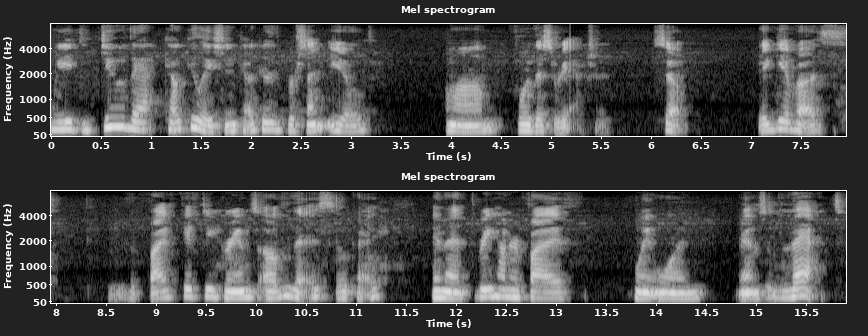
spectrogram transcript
we need to do that calculation, calculate the percent yield um, for this reaction. So they give us the 550 grams of this, okay, and then 305.1 grams of that.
